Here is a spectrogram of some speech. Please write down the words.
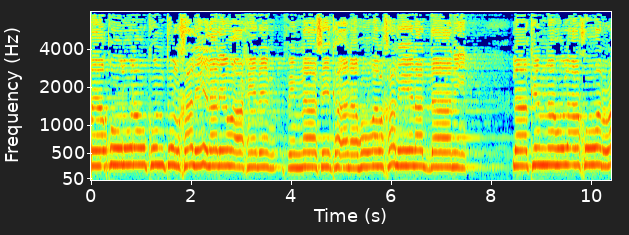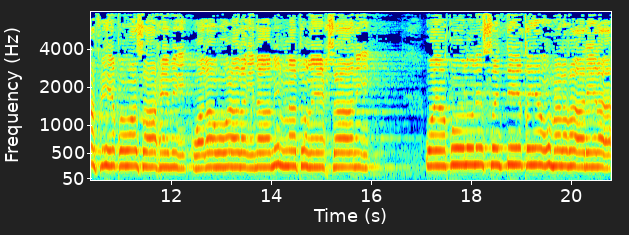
ويقول لو كنت الخليل لواحد في الناس كان هو الخليل الداني. لكنه الأخ والرفيق وصاحبي وله علينا منة الإحسان. ويقول للصديق يوم الغار لا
